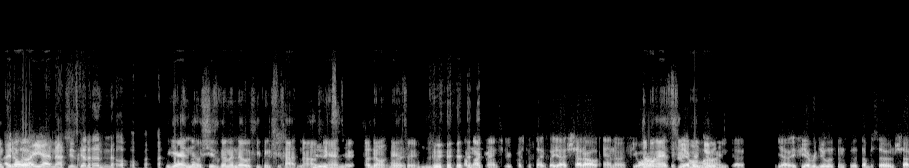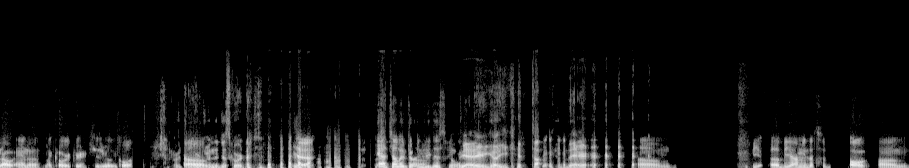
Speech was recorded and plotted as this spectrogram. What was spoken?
answer I know, that. right? Yeah, now she's gonna know. Yeah, no, she's gonna know if you think she's hot now if you answer. So don't answer. I'm not gonna answer your question type, but yeah, shout out Anna if you are. Don't if answer you ever online. do, yeah, yeah. If you ever do listen to this episode, shout out Anna, my coworker. She's really cool. Or- or in Um, the Discord. Yeah. Yeah, tell her join the Discord. yeah, there you go. You can talk in there. um. But Yeah, uh, yeah, I mean that's. Oh, um,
